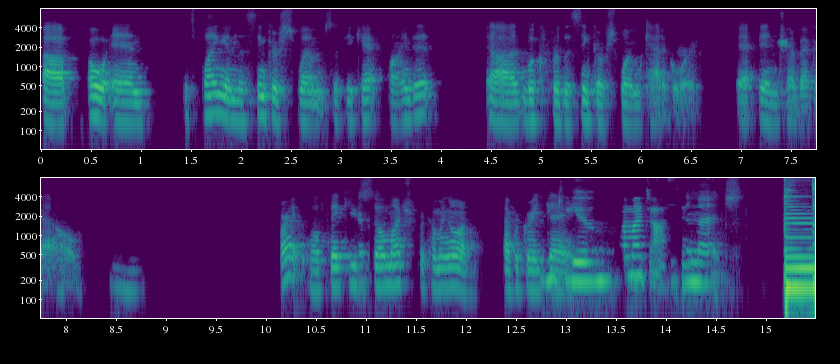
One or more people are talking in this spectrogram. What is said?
Uh, oh, and it's playing in the sink or swim, so if you can't find it, uh, look for the sink or swim category in Tribeca at home. All right, well, thank you so much for coming on. Have a great day. Thank you So much, Austin. so much.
